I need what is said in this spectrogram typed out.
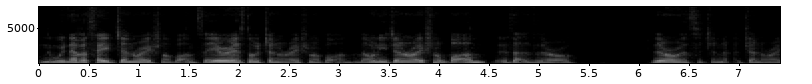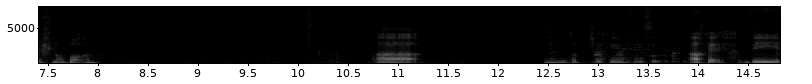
We never say generational bottoms. There is no generational bottom. The only generational bottom is at zero. Zero is the gen generational bottom. Uh, I'm double checking everything. See, okay, the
